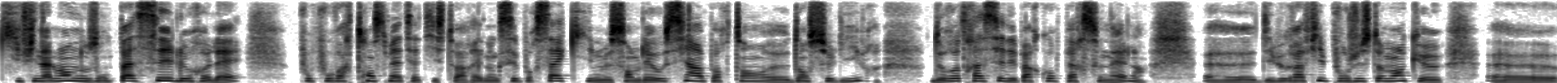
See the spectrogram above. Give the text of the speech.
finalement nous ont passé le relais pour pouvoir transmettre cette histoire. Et donc c'est pour ça qu'il me semblait aussi important euh, dans ce livre de retracer des parcours personnels, euh, des biographies pour justement que euh,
